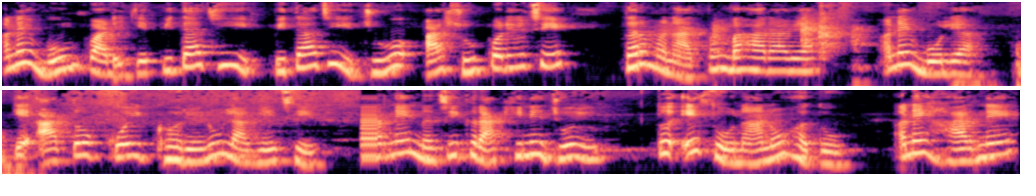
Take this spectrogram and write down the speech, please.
અને બૂમ પાડી કે, પિતાજી પિતાજી, જુઓ આ શું પડ્યું છે. ધર્મનાથ પણ બહાર આવ્યા અને બોલ્યા કે, આ તો કોઈ ઘરેણું લાગે છે. હારને નજીક રાખીને જોયું તો એ સોનાનું હતું. અને હારને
